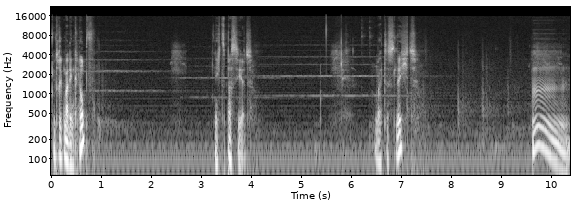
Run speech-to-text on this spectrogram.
Wir drücken mal den Knopf. Nichts passiert. Mattes Licht. Hm.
